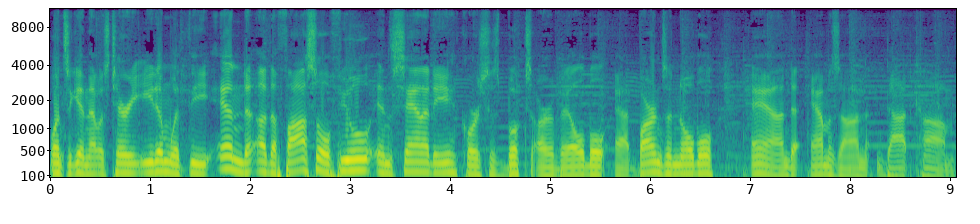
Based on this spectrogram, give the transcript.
Once again, that was Terry Etam with the end of the fossil fuel insanity. Of course, his books are available at Barnes and Noble and Amazon.com.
